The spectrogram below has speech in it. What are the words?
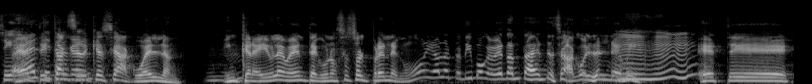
Sí, hay artistas que, sí. que se acuerdan. Increíblemente, que uno se sorprende. ¿Cómo habla este tipo que ve tanta gente se va a acordar de mí? Este,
